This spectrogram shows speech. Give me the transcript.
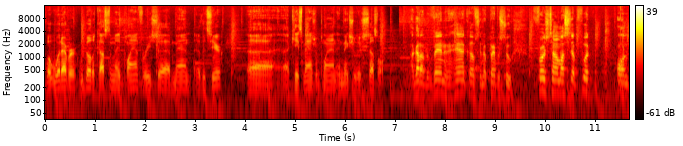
But whatever, we build a custom-made plan for each uh, man uh, that's here, a case management plan, and make sure they're successful. I got out of the van in handcuffs and a paper suit. First time I stepped foot on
